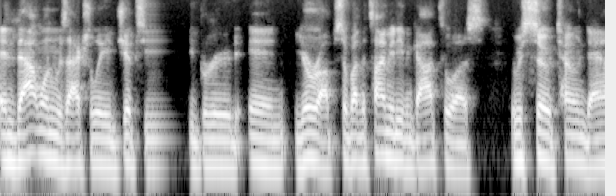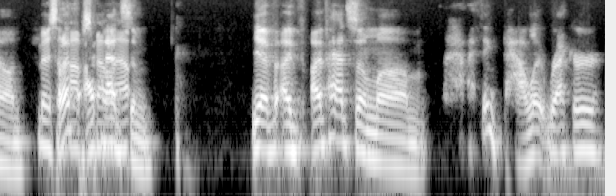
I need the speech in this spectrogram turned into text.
And that one was actually gypsy brewed in Europe. So by the time it even got to us, it was so toned down. most But I've, I've had out. some. Yeah, I've, I've I've had some. Um, I think Palate Wrecker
